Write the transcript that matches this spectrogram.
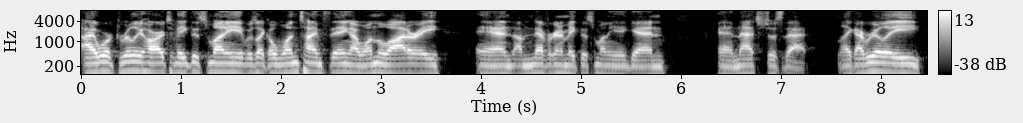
I worked really hard to make this money. It was like a one time thing. I won the lottery and I'm never going to make this money again. And that's just that. Like, I really,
